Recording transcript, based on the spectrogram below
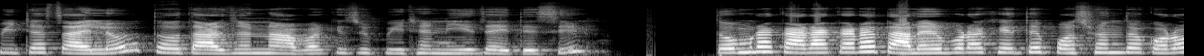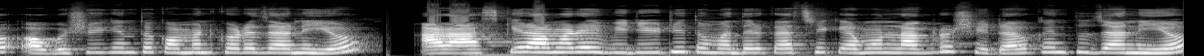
পিঠে চাইলো, তো তার জন্য আবার কিছু পিঠে নিয়ে যাইতেছি। তোমরা কারা কারা তালের বড়া খেতে পছন্দ করো, অবশ্যই কিন্তু কমেন্ট করে জানিও। আর আজকের আমার এই ভিডিওটি তোমাদের কাছে কেমন লাগল সেটাও কিন্তু জানিও।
